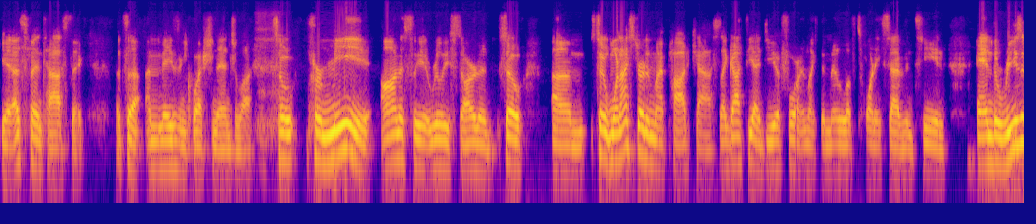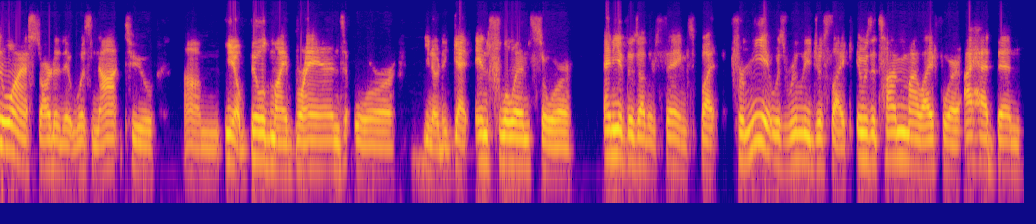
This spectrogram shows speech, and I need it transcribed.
Yeah, that's fantastic. That's an amazing question, Angela. So for me, honestly, it really started. So um, so when I started my podcast, I got the idea for it in like the middle of 2017, and the reason why I started it was not to um, you know build my brand or you know to get influence or any of those other things. But for me, it was really just like it was a time in my life where I had been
